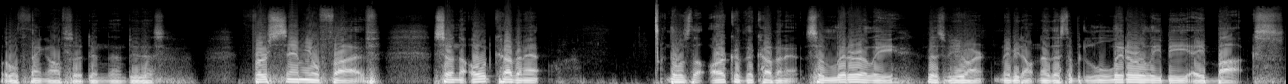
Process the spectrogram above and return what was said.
little thing off so it didn't uh, do this. First samuel 5 so in the old covenant there was the ark of the covenant. So literally those of you aren't maybe don't know this there would literally be a box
